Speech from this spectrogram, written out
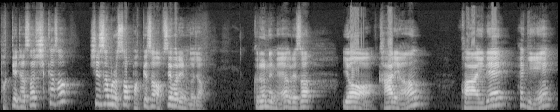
벗겨져서 식혀서 씻음으로써 벗겨서 없애버리는 거죠. 그런 의미예요. 그래서 여 가령 과일의 핵이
